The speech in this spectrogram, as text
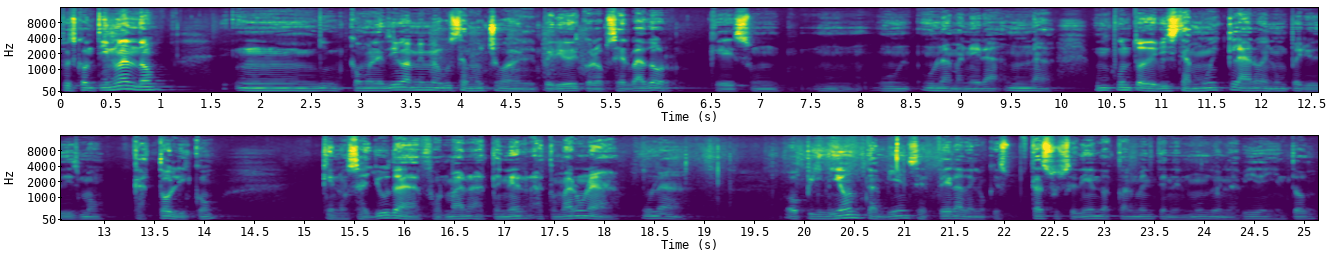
Pues continuando, mm, como les digo, a mí me gusta mucho el periódico El Observador, que es un, una manera, una, un punto de vista muy claro en un periodismo católico que nos ayuda a formar, a tener, a tomar una, una opinión también certera de lo que está sucediendo actualmente en el mundo, en la vida y en todo.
